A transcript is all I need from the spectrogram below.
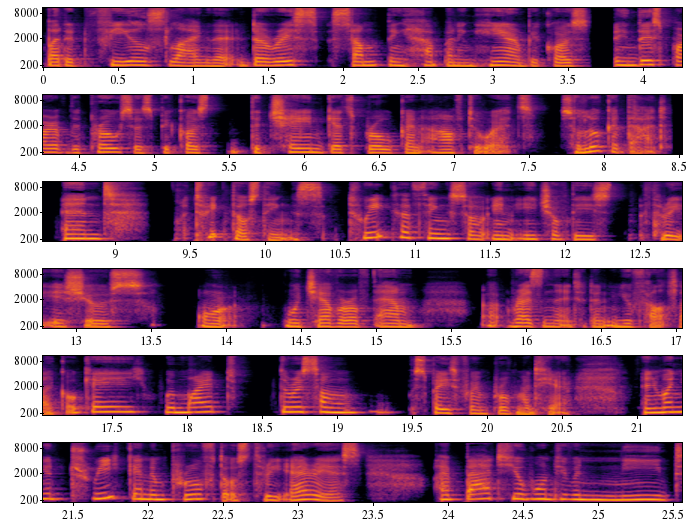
But it feels like that there is something happening here because in this part of the process because the chain gets broken afterwards. So look at that. And tweak those things tweak the things so in each of these three issues or whichever of them uh, resonated and you felt like, okay, we might, there is some space for improvement here. And when you tweak and improve those three areas, I bet you won't even need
